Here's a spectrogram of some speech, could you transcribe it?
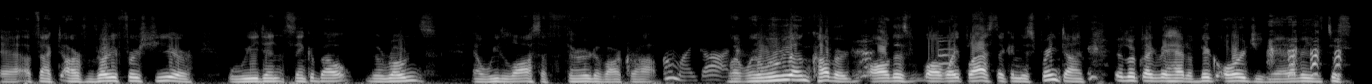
Uh, in fact, our very first year, we didn't think about the rodents, and we lost a third of our crop. Oh my God. When, when we uncovered all this uh, white plastic in the springtime, it looked like they had a big orgy, man. I mean, just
